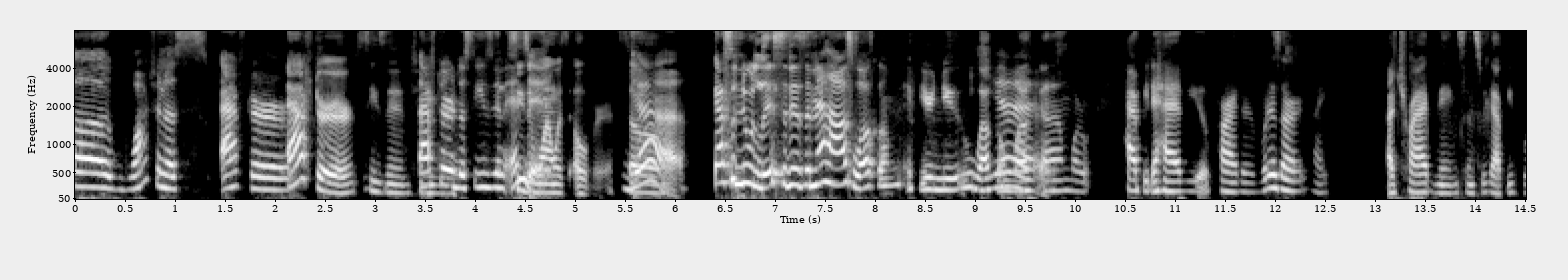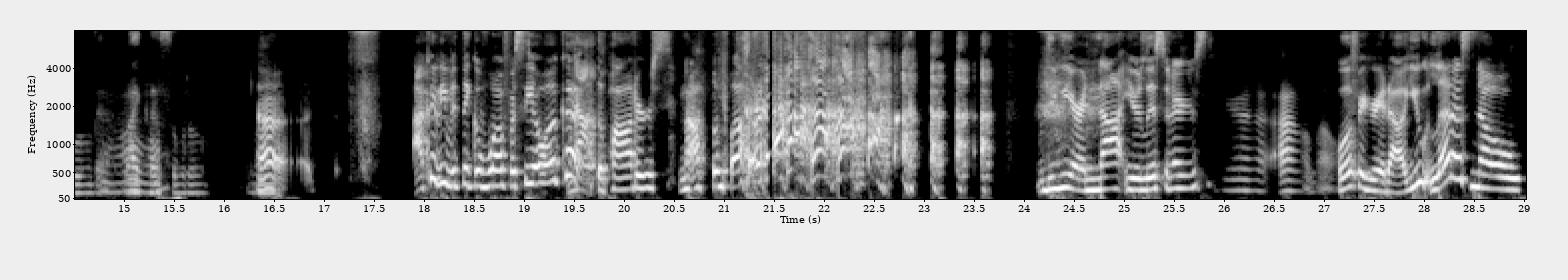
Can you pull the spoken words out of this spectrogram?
uh watching us after after season two, after the season ended. season one was over. So yeah. Got some new listeners in the house. Welcome if you're new. Welcome, Yes. welcome. We're happy to have you a part of what is our like our tribe name since we got people that like Oh. us a little. a little- Uh, I couldn't even think of one for CO Uncut. not the Potters. not the bar. we are not your listeners. yeah, I don't know. We'll figure it out. You let us know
